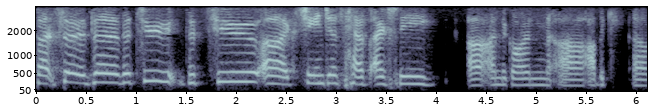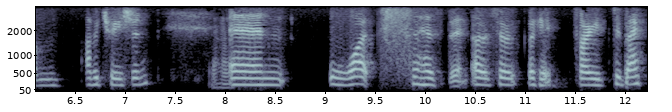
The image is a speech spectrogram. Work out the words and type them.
but so the the two the two uh, exchanges have actually uh, undergone uh, arbit- um, arbitration, Mhm. and what has been oh so okay sorry to back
